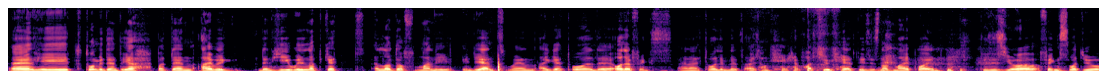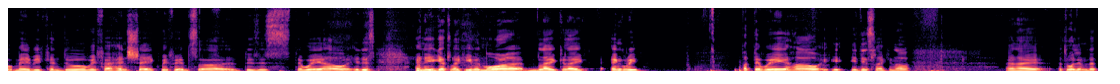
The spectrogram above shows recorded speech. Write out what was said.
And he told me that yeah, but then I will, then he will not get a lot of money in the end when I get all the other things. And I told him that I don't care what you get. This is not my point. this is your things. What you maybe can do with a handshake with him. So this is the way how it is. And he get like even more like like angry. But the way how it, it is like you know. And I, I told him that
